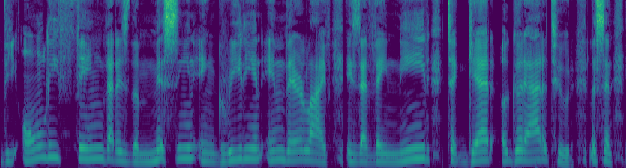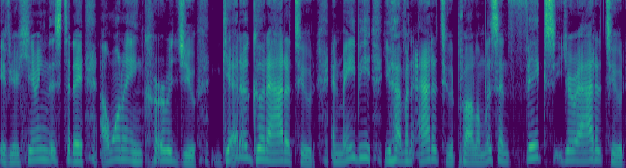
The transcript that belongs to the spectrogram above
The only thing that is the missing ingredient in their life is that they need to get a good attitude. Listen, if you're hearing this today, I want to encourage you get a good attitude. And maybe you have an attitude problem. Listen, fix your attitude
